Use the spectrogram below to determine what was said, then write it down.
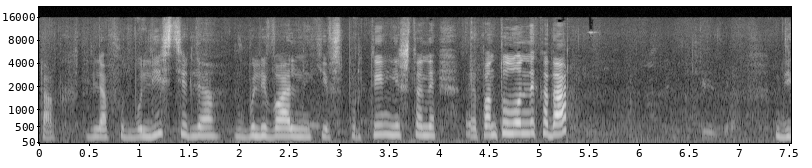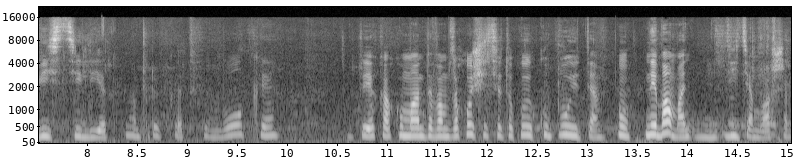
Так, для футболістів, для вболівальників, спортивні штани. Е, Панталон не кадар? 200 лір, наприклад, футболки. Тобто, яка команда вам захочеться, такою купуєте. Ну, не вам, а дітям вашим.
